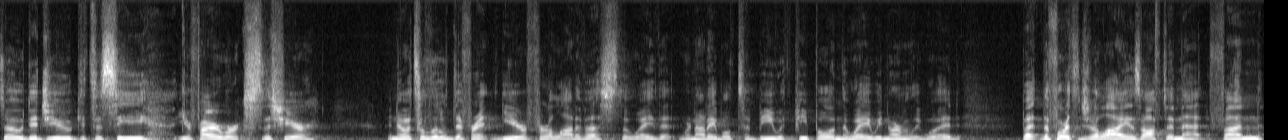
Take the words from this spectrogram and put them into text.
So, did you get to see your fireworks this year? I know it's a little different year for a lot of us, the way that we're not able to be with people in the way we normally would. But the 4th of July is often that fun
